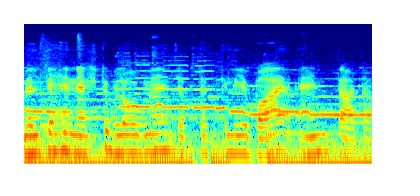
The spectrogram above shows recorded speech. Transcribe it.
मिलते हैं नेक्स्ट ब्लॉग में। जब तक के लिए बाय एंड टाटा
